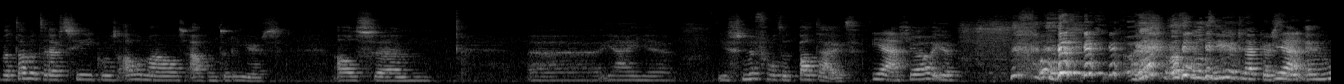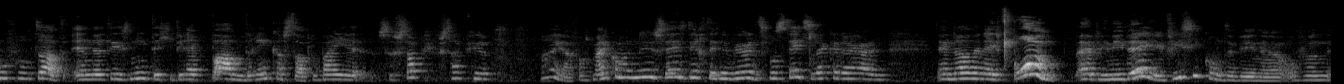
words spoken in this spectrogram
Wat dat betreft zie ik ons allemaal als avonturiers. Als, ja, je, je snuffelt het pad uit. Ja, Weet je wel? Je, oh, wat voelt hier het lekkerst? Ja. En, en hoe voelt dat? En het is niet dat je direct bam erin kan stappen, maar je zo stapje voor stapje. Oh ja, volgens mij kom ik nu steeds dichter in de buurt. Het voelt steeds lekkerder. En, en dan ineens, bom, heb je een idee. Een visie komt er binnen. Of een,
